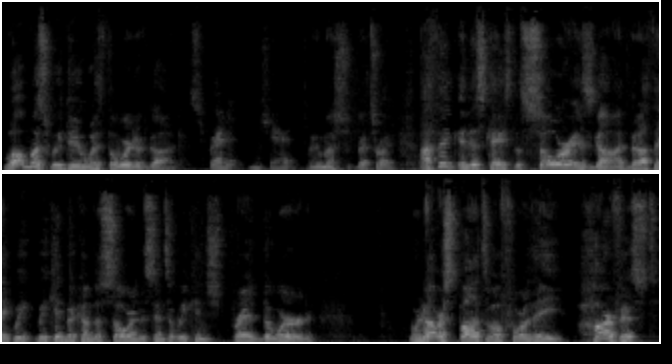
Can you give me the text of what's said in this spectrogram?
what must we do with the word of God? Spread it and share it. We must, that's right. I think in this case, the sower is God, but I think we, we can become the sower in the sense that we can spread the word. We're not responsible for the harvest,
